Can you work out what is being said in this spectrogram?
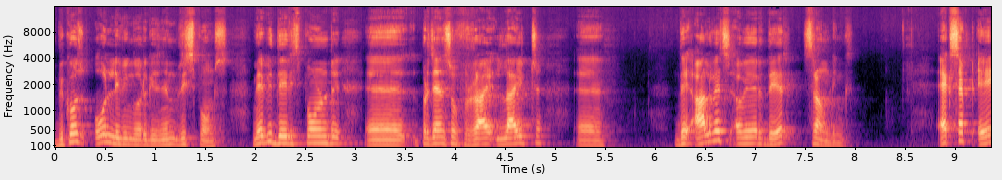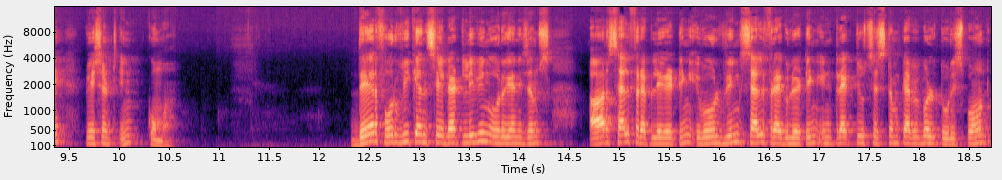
because all living organism responds. Maybe they respond uh, presence of light, uh, they always aware their surroundings except a patient in coma. Therefore, we can say that living organisms are self-replicating, evolving, self-regulating, interactive system capable to respond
